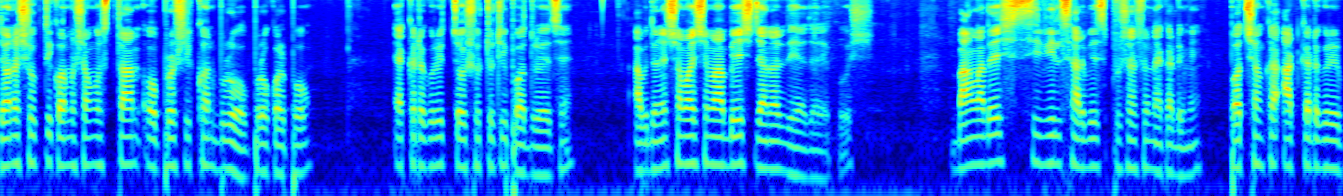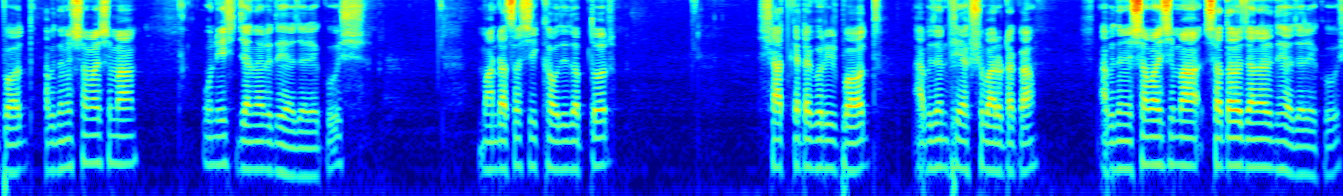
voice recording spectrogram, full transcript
জনশক্তি কর্মসংস্থান ও প্রশিক্ষণ ব্যুরো প্রকল্প। এক ক্যাটাগরির চৌষট্টিটি পদ রয়েছে। আবেদনের সময়সীমা বিশ জানুয়ারি দুই হাজার একুশ। বাংলাদেশ সিভিল সার্ভিস প্রশাসন একাডেমি। পদ সংখ্যা আট ক্যাটাগরির পদ। আবেদনের সময়সীমা উনিশ জানুয়ারি দুই হাজার একুশ। মাদ্রাসা শিক্ষা অধিদপ্তর, সাত ক্যাটাগরির পদ। আবেদন ফি একশো বারো টাকা। আবেদনের সময়সীমা সতেরো জানুয়ারি দুই হাজার একুশ।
